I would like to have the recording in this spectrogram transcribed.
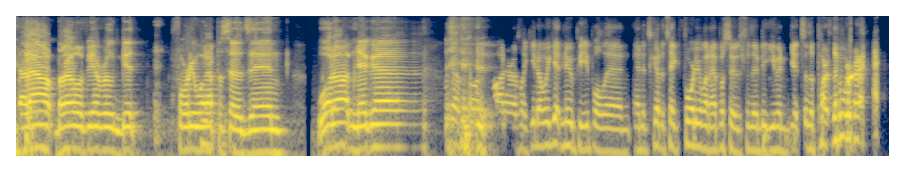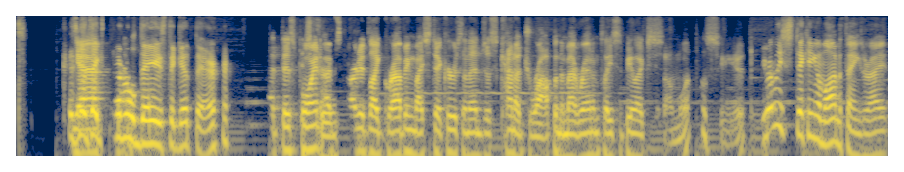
Shout out, bro. If you ever get 41 episodes in, what up, nigga? I was telling Connor, I was like, you know, we get new people in, and it's going to take 41 episodes for them to even get to the part that we're at. It's Yeah. going to take several days to get there. At this point. I've started like grabbing my stickers and then just kind of dropping them at random places, being like, "Someone will see it." You're at least sticking them onto things, right?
